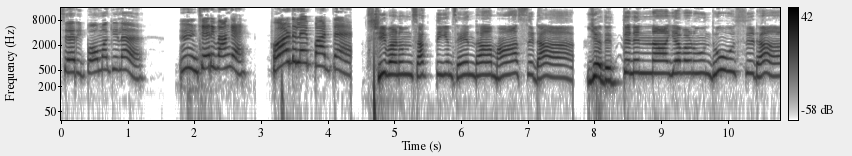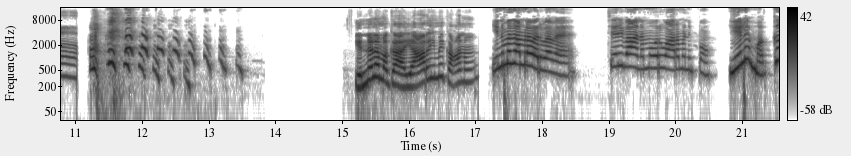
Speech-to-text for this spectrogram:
சரி போமா கீழே. ம் சரி வாங்க. போடல சிவனும் சக்தியும் சேர்ந்தா மாசுடா. எதிர்த்து நின்னா எவனும் தூசுடா. என்னல மக்கா யாரையுமே காணோம். இனிமேதான் வருவாங்க சரி வா நம்ம ஒரு வாரம் நிப்போம் ஏல மக்கா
